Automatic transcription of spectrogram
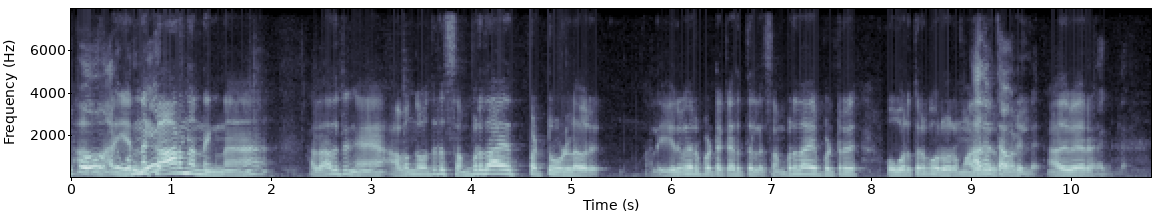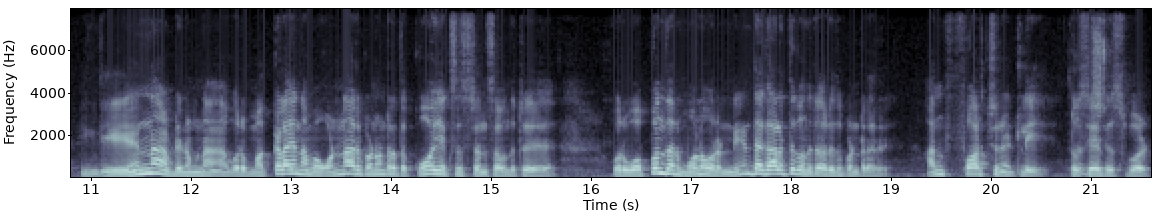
இப்போ என்ன காரணம் என்னங்கன்னா அதாவதுங்க அவங்க வந்துட்டு சம்பிரதாயப்பட்டு உள்ளவர். அதில் இருவேறுபட்ட கருத்து இல்லை. சம்பிரதாயப்பட்டு ஒவ்வொருத்தருக்கும் ஒரு ஒரு மாதிரி. தவறு இல்லை அது வேற. இங்கே என்ன அப்படின்னம்னா ஒரு மக்களாக நம்ம ஒன்றா இருக்கணுன்றத கோ எக்ஸிஸ்டன்ஸை வந்துட்டு ஒரு ஒப்பந்தம் மூலம் ஒரு நீண்ட காலத்துக்கு வந்துட்டு அவர் இது பண்ணுறாரு unfortunately to say this word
